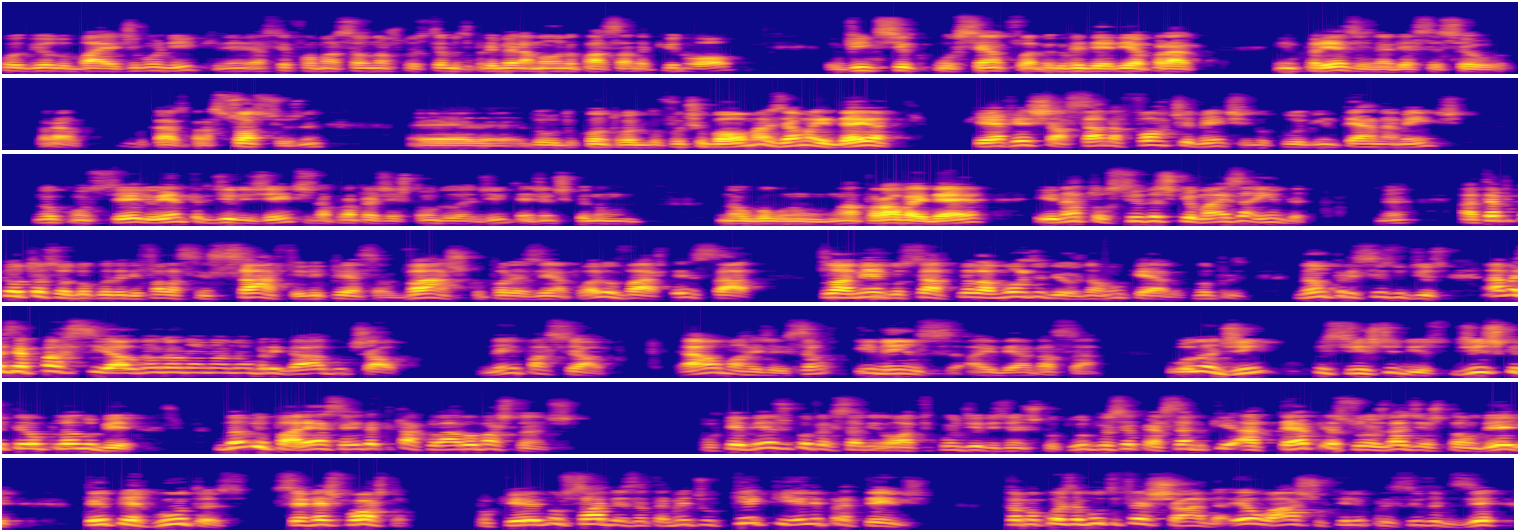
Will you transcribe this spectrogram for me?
modelo Bayern de Munique. Né? Essa informação nós trouxemos em primeira mão no passado aqui no UOL. 25% o Flamengo venderia para empresas, né, desse seu, pra, no caso, para sócios né, é, do, do, controle do futebol, mas é uma ideia que é rechaçada fortemente no clube internamente, no conselho, entre dirigentes da própria gestão do Landim. Tem gente que não, não, não aprova a ideia, e na torcida, que mais ainda. Né? Até porque o torcedor, quando ele fala assim, SAF, ele pensa, Vasco, por exemplo, olha o Vasco, tem SAF. Flamengo, SAF, pelo amor de Deus, não, não quero, não, não preciso disso. Ah, mas é parcial. Não, não, não, não, não, obrigado, tchau. Nem parcial. Há uma rejeição imensa à ideia da SAF. O Landim insiste nisso, diz que tem um plano B. Não me parece ainda que está claro bastante. Porque mesmo conversando em off com dirigentes do clube, você percebe que até pessoas da gestão dele têm perguntas sem resposta, porque não sabem exatamente o que, que ele pretende. Então, é uma coisa muito fechada. Eu acho que ele precisa dizer.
